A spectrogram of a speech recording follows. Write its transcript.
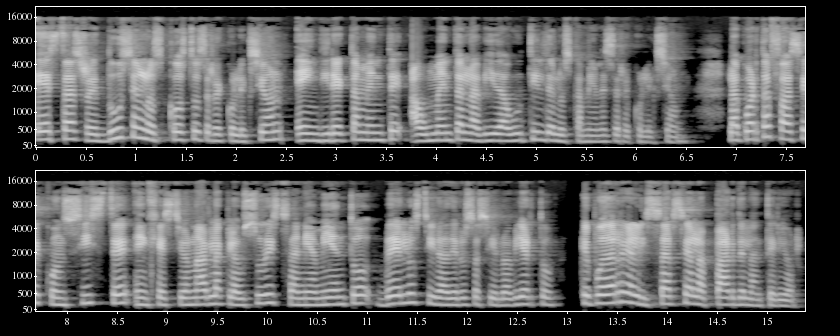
Estas reducen los costos de recolección e indirectamente aumentan la vida útil de los camiones de recolección. La cuarta fase consiste en gestionar la clausura y saneamiento de los tiraderos a cielo abierto, que pueda realizarse a la par del anterior,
